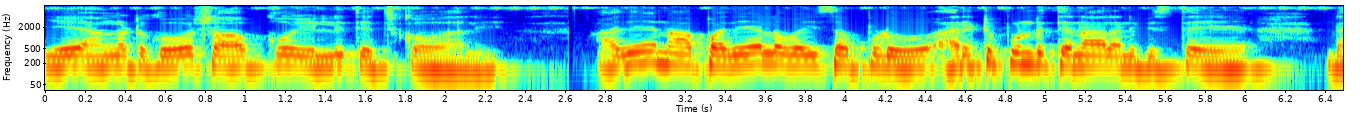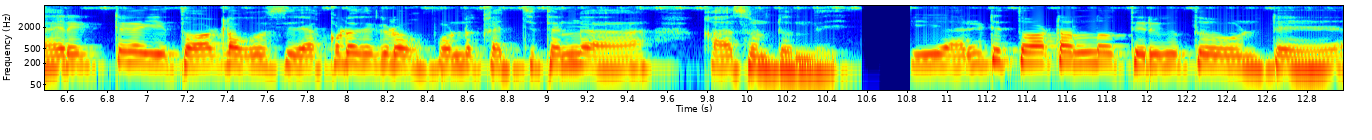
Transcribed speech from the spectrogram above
ఏ అంగటికో షాప్కో వెళ్ళి తెచ్చుకోవాలి. అదే నా పదేళ్ళ వయసు అప్పుడు అరటిపండు తినాలనిపిస్తే డైరెక్ట్గా ఈ తోటలో కోసి ఎక్కడో దగ్గర ఒక పండు ఖచ్చితంగా కాసుంటుంది. ఈ అరటి తోటల్లో తిరుగుతూ ఉంటే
